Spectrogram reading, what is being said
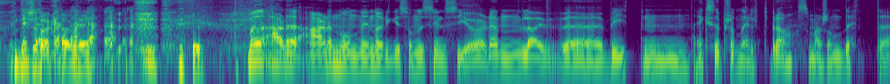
du skjønner hva jeg mener. Men er det, er det, noen i Norge som du syns gjør den live-biten eksepsjonelt bra? Som er sånn dette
